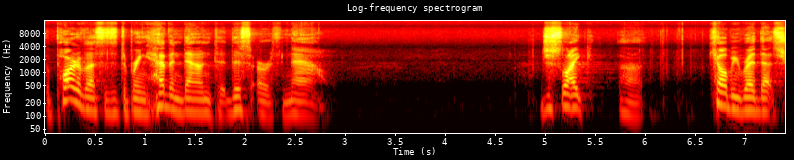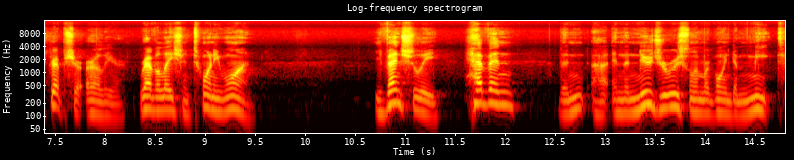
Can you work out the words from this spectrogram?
The part of us is to bring heaven down to this earth now. Just like uh, Kelby read that scripture earlier, Revelation 21. Eventually, heaven the, uh, the New Jerusalem are going to meet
